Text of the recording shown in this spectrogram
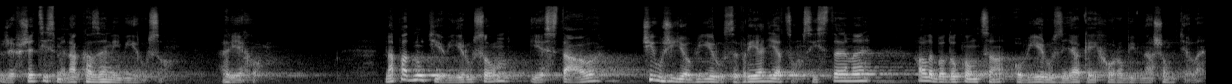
že všetci sme nakazení vírusom, hriechom. Napadnutie vírusom je stav, či už ide o vírus v riadiacom systéme, alebo dokonca o vírus nejakej choroby v našom tele.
